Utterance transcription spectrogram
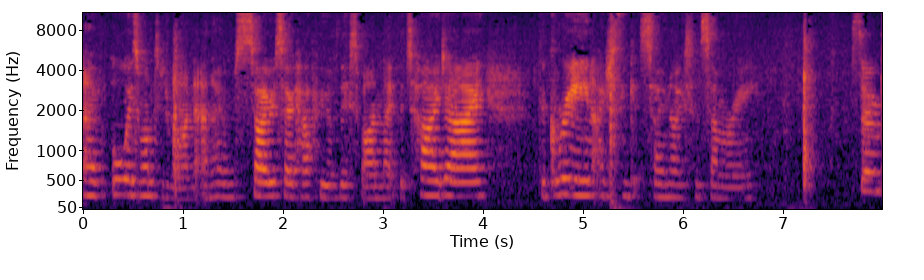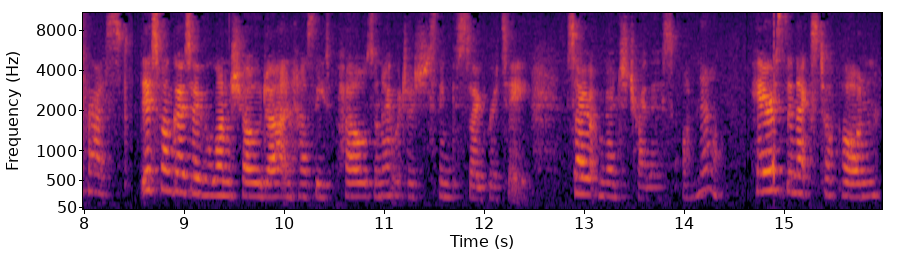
I've always wanted one and I'm so so happy with this one like the tie-dye the green I just think it's so nice and summery. So impressed. This one goes over one shoulder and has these pearls on it which I just think is so pretty. So I'm going to try this on now. Here is the next top on.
